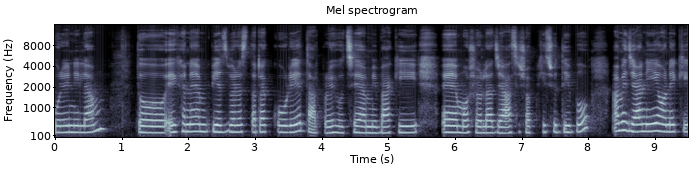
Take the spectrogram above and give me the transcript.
করে নিলাম। তো এখানে আমি পেঁয়াজ বেরেস্তাটা করে তারপরে হচ্ছে আমি বাকি মশলা যা আছে সব কিছু দিব। আমি জানি অনেকে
